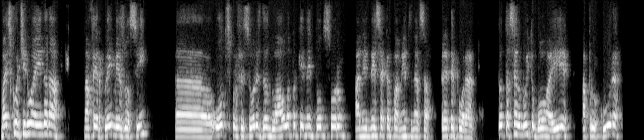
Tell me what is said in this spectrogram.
Mas continua ainda na, na Fair Play, mesmo assim, uh, outros professores dando aula, porque nem todos foram nesse acampamento, nessa pré-temporada. Então está sendo muito bom aí a procura,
